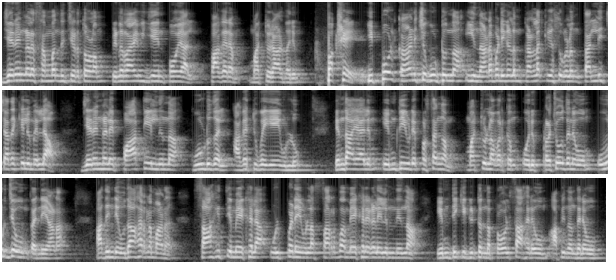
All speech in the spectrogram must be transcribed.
ജനങ്ങളെ സംബന്ധിച്ചിടത്തോളം പിണറായി വിജയൻ പോയാൽ പകരം മറ്റൊരാൾ വരും. പക്ഷേ ഇപ്പോൾ കാണിച്ചു കൂട്ടുന്ന ഈ നടപടികളും കള്ളക്കേസുകളും തല്ലിച്ചതയ്ക്കലുമെല്ലാം ജനങ്ങളെ പാർട്ടിയിൽ നിന്ന് കൂടുതൽ അകറ്റുകയേ ഉള്ളൂ. എന്തായാലും എം ടിയുടെ പ്രസംഗം മറ്റുള്ളവർക്കും ഒരു പ്രചോദനവും ഊർജവും തന്നെയാണ്. അതിന്റെ ഉദാഹരണമാണ് സാഹിത്യ മേഖല ഉൾപ്പെടെയുള്ള സർവ മേഖലകളിലും നിന്ന് എം ടിക്ക് കിട്ടുന്ന പ്രോത്സാഹനവും അഭിനന്ദനവും.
